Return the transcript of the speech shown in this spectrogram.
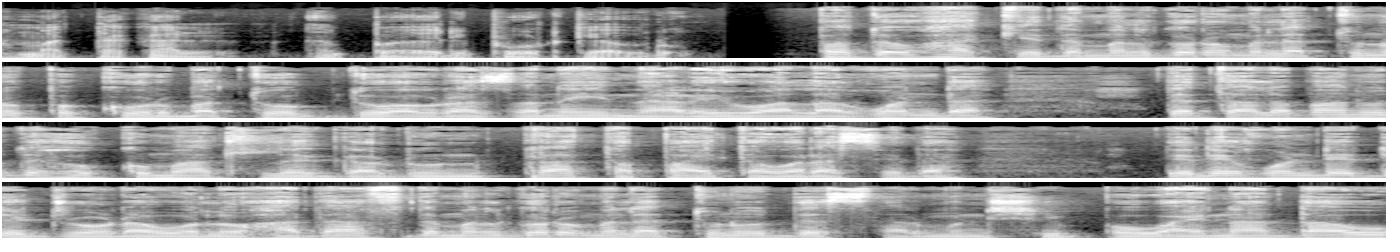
احمد تکل په رپورټ کې اورو په دوحه کې د ملګرو ملتونو په کوربتوب دوه ورځنۍ نړیواله غونډه د طالبانو د حکومت له ګډون پرته پای ته ورسېده. د دې غونډې د جوړولو هدف د ملګرو ملتونو د سرمنشي په وینا دا و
